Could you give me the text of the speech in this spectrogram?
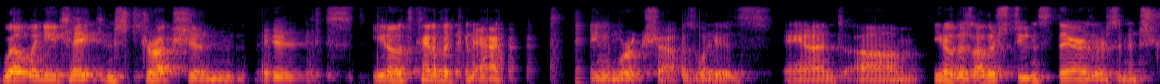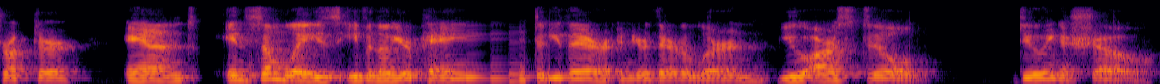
Well, when you take instruction, it's you know it's kind of like an acting workshop, is what it is. And um, you know, there's other students there. There's an instructor, and in some ways, even though you're paying to be there and you're there to learn, you are still doing a show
